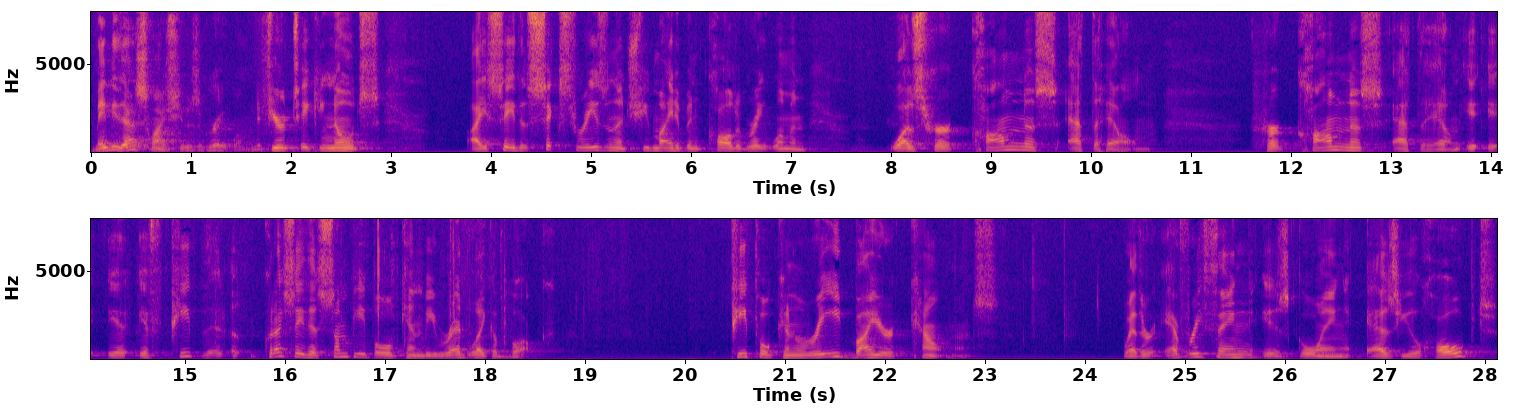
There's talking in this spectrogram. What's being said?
Maybe that's why she was a great woman. If you're taking notes, I say the sixth reason that she might have been called a great woman was her calmness at the helm. Her calmness at the helm. If people, could I say this? Some people can be read like a book. People can read by your countenance whether everything is going as you hoped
